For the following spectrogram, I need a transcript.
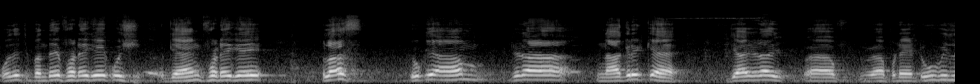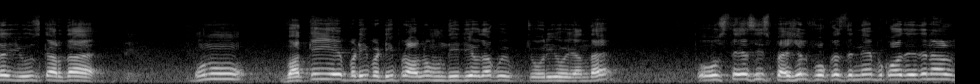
ਉਹਦੇ ਚ ਬੰਦੇ ਫੜੇ ਗਏ ਕੁਝ ਗੈਂਗ ਫੜੇ ਗਏ। ਪਲੱਸ ਕਿਉਂਕਿ ਆਮ ਜਿਹੜਾ ਨਾਗਰਿਕ ਹੈ ਜਾਂ ਜਿਹੜਾ ਆਪਣੇ ਟੂ ਵੀਲਰ ਯੂਜ਼ ਕਰਦਾ ਹੈ, ਉਹਨੂੰ ਵਾਕਈ ਇਹ ਬੜੀ ਵੱਡੀ ਪ੍ਰੋਬਲਮ ਹੁੰਦੀ ਜੇ ਉਹਦਾ ਕੋਈ ਚੋਰੀ ਹੋ ਜਾਂਦਾ ਹੈ। ਤਾਂ ਉਸ ਤੇ ਅਸੀਂ ਸਪੈਸ਼ਲ ਫੋਕਸ ਦਿੰਨੇ ਆ ਬਿਕੋਜ਼ ਇਹਦੇ ਨਾਲ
